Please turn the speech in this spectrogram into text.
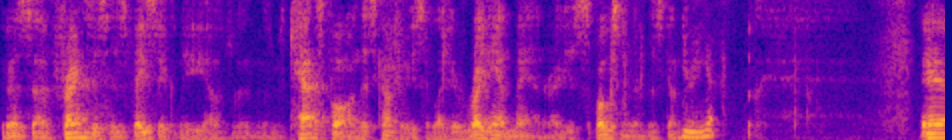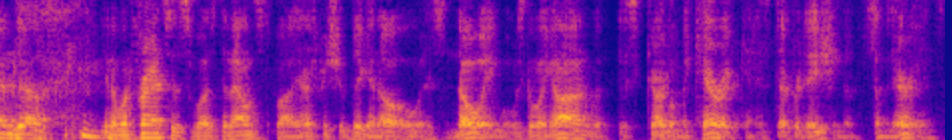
Because uh, Francis is basically uh, cat's paw in this country. He's like a right hand man, right? He's spokesman in this country. Yep. And, uh, you know, when Francis was denounced by Archbishop Vigano as knowing what was going on with this Cardinal McCarrick and his depredation of seminarians,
